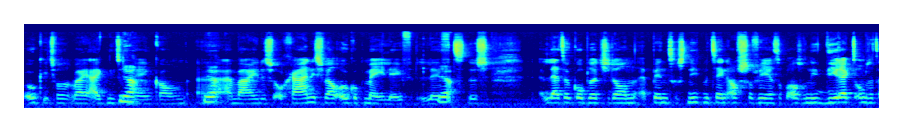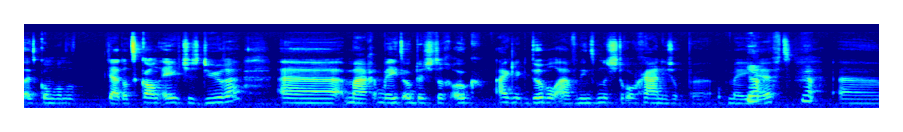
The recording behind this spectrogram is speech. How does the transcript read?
ook iets waar je eigenlijk niet omheen kan. En waar je dus organisch wel ook op meeleeft. Dus let ook op dat je dan Pinterest niet meteen afserveert op als er niet direct omzet uitkomt. Want dat, ja, dat kan eventjes duren. Uh, maar weet ook dat je er ook eigenlijk dubbel aan verdient, omdat je er organisch op, uh, op meeleeft. Ja. Ja.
